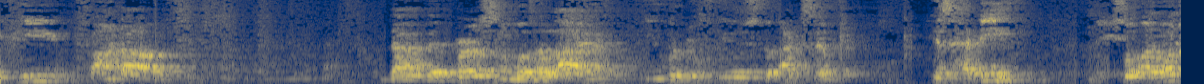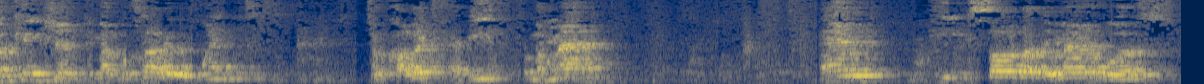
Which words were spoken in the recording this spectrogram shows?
if he found out that the person was alive, he would refuse to accept his hadith. So on one occasion, Imam Bukhari went to collect hadith from a man, and he saw that the man was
